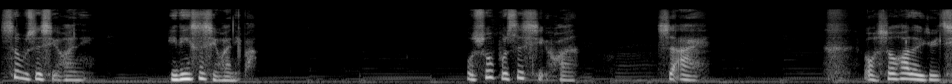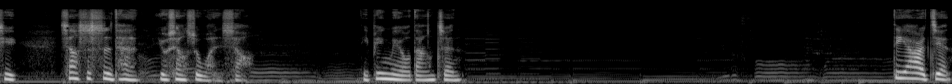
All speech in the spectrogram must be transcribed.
是不是喜欢你？一定是喜欢你吧。我说不是喜欢，是爱。我说话的语气像是试探，又像是玩笑。你并没有当真。第二件，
